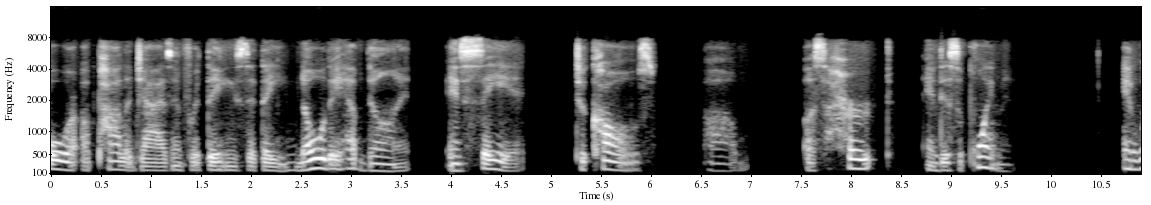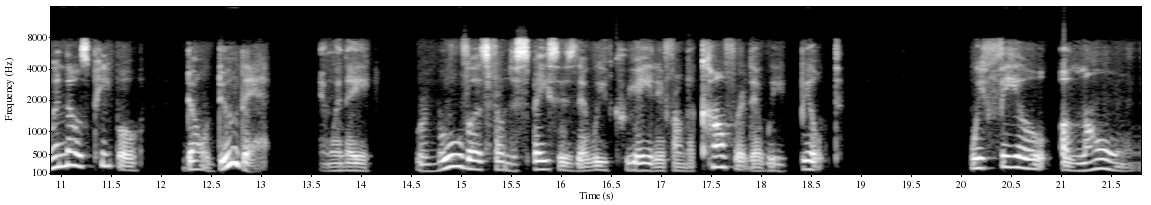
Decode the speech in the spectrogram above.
or apologizing for things that they know they have done and said to cause um, us hurt and disappointment. And when those people don't do that, and when they remove us from the spaces that we've created, from the comfort that we've built, we feel alone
